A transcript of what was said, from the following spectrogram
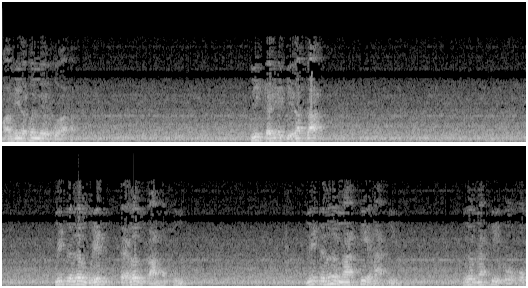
อันนี้เราเพิ่งเรียกว่านี่ใช้อเจริกะมีแต่เรื่องเว้นแต่เรื่องการมาคุณ มีแต่เรื่องงานที่หากินเรื่องหน้าที่โกหก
